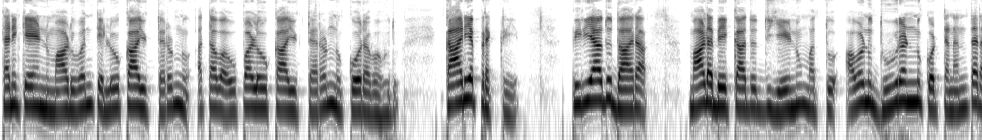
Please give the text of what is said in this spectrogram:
ತನಿಖೆಯನ್ನು ಮಾಡುವಂತೆ ಲೋಕಾಯುಕ್ತರನ್ನು ಅಥವಾ ಉಪಲೋಕಾಯುಕ್ತರನ್ನು ಕೋರಬಹುದು. ಕಾರ್ಯ ಪ್ರಕ್ರಿಯೆ. ಫಿರ್ಯಾದುದಾರ ಮಾಡಬೇಕಾದದ್ದು ಏನು ಮತ್ತು ಅವನು ದೂರನ್ನು ಕೊಟ್ಟ ನಂತರ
